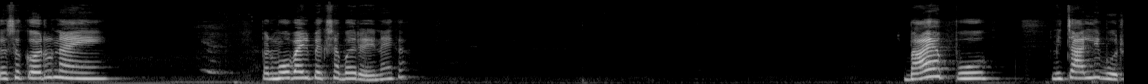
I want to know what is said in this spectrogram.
तसं करू नाही. पण मोबाईलपेक्षा बरं आहे नाही का? बाय अप्पू. मी चालली बोर.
